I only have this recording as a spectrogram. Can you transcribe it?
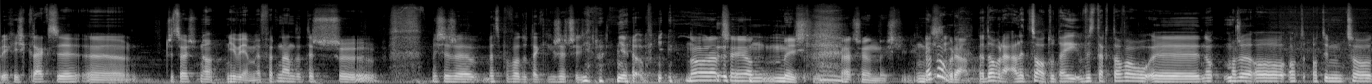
jakiejś kraksy e, czy coś, no nie wiemy. Fernando też e, myślę, że bez powodu takich rzeczy nie, nie robi. Tak? No raczej on myśli. Raczej on myśli. No Myśli. dobra. No dobra, ale co, tutaj wystartował, no może o, o, o tym, co,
